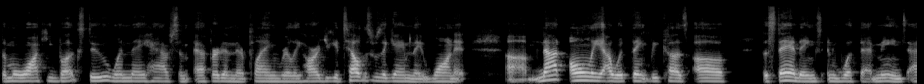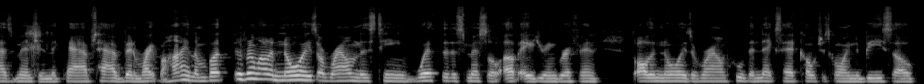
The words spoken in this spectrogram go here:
the Milwaukee Bucks do when they have some effort and they're playing really hard. You could tell this was a game they wanted. Um, not only I would think because of the standings and what that means. As mentioned, the Cavs have been right behind them, but there's been a lot of noise around this team with the dismissal of Adrian Griffin, all the noise around who the next head coach is going to be. So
